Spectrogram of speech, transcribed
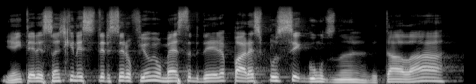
E é interessante que nesse terceiro filme o mestre dele aparece por segundos, né? Ele tá lá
